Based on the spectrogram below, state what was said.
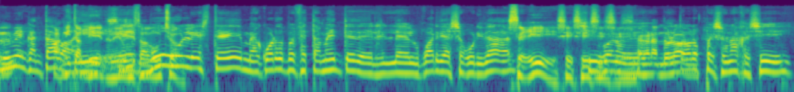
mí me encantaba. A mí también, y a mí me gustaba Bull mucho. este, me acuerdo perfectamente del, del guardia de seguridad. Sí, sí, sí, sí, bueno, sí. de- El de, todos los personajes, sí.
